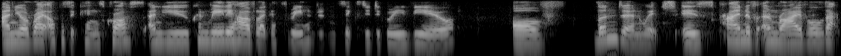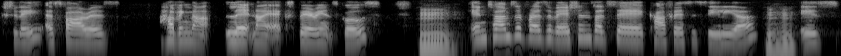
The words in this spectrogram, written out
and you're right opposite King's Cross, and you can really have like a 360 degree view of London, which is kind of unrivaled actually as far as having that late night experience goes. Mm. In terms of reservations, I'd say Cafe Cecilia hmm is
